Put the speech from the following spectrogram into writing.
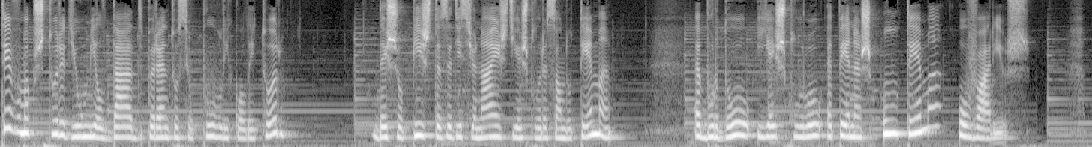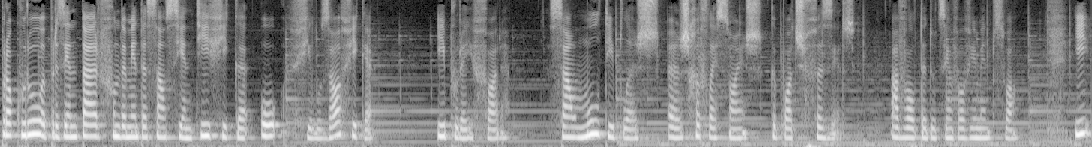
Teve uma postura de humildade perante o seu público ou leitor? Deixou pistas adicionais de exploração do tema? Abordou e explorou apenas um tema ou vários? Procurou apresentar fundamentação científica ou filosófica? E por aí fora. São múltiplas as reflexões que podes fazer à volta do desenvolvimento pessoal. E,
